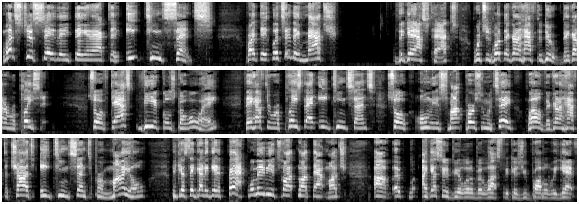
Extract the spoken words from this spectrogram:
Let's just say they, they enact an 18 cents, right? They, let's say they match the gas tax, which is what they're going to have to do. They got to replace it. So if gas vehicles go away, they have to replace that 18 cents. So only a smart person would say, well, they're going to have to charge 18 cents per mile because they got to get it back. Well, maybe it's not, not that much. Uh, I guess it'd be a little bit less because you probably get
